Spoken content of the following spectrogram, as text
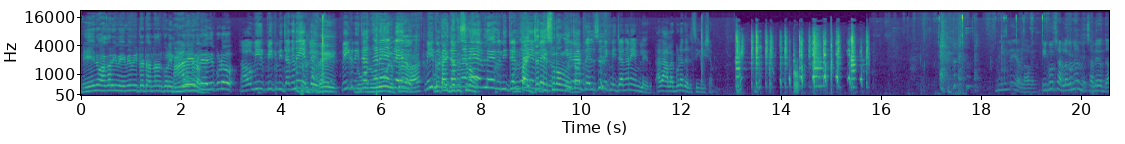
నేను అగర్ ఈమె ఏమేమి ఇట్లా అన్నది అనుకో నేను వీడియో మాదేం మీద లేదు ఇప్పుడు. అవు మీ- మీకు నిజంగానే ఏం లేదు. మీకు నిజంగానే ఏం లేదు. మీకు నిజంగానే. ఏం నిజంగా తెలుసా? మీకు నిజంగానే ఏం లేదు. అది వాళ్ళకి కూడా తెలుసు ఈ విషయం. ఇగో చల్లగానే ఉన్నాయి. చల్లే వద్దా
